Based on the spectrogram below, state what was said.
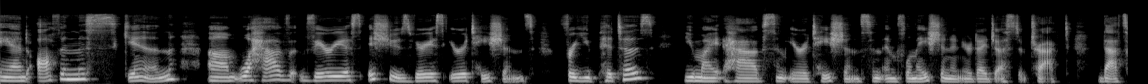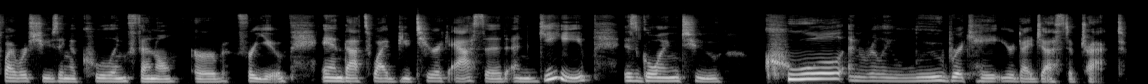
and often the skin um, will have various issues, various irritations. For you pittas, you might have some irritation, some inflammation in your digestive tract. That's why we're choosing a cooling fennel herb for you. And that's why butyric acid and ghee is going to cool and really lubricate your digestive tract.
